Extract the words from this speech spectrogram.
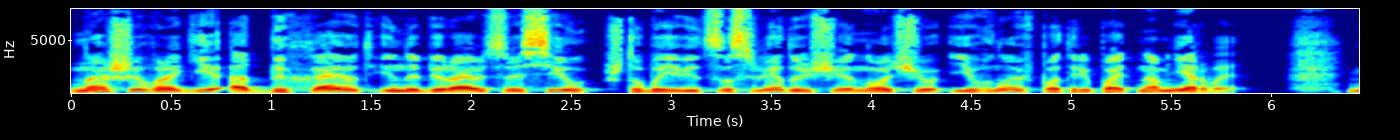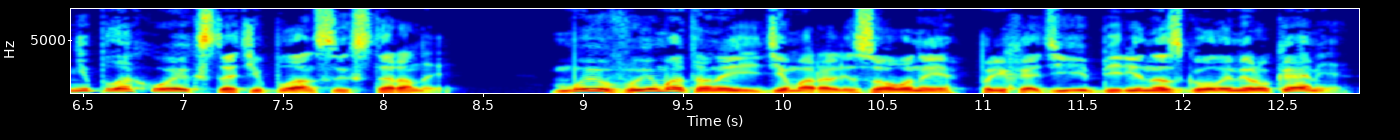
наши враги отдыхают и набираются сил, чтобы явиться следующей ночью и вновь потрепать нам нервы. Неплохой, кстати, план с их стороны. Мы вымотаны и деморализованы. Приходи, бери нас голыми руками.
